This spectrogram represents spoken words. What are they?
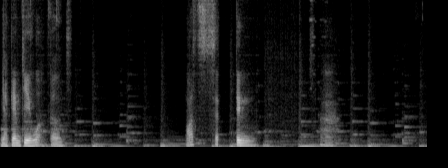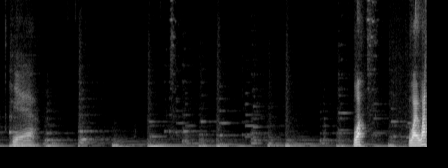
Nhà kem chiêu quá à? từ mod setting à. Yeah. What? Why what?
